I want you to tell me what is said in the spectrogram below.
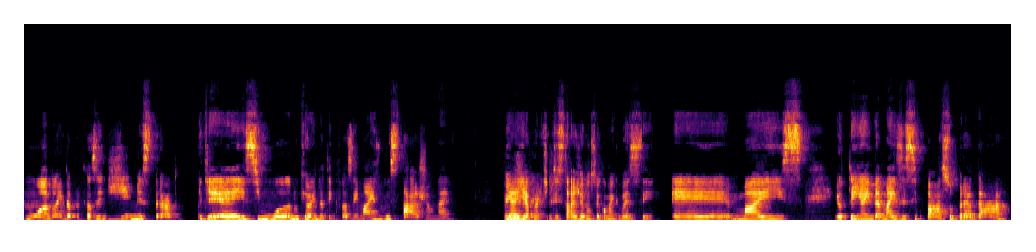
um ano ainda para fazer de mestrado. Porque é esse um ano que eu ainda tenho que fazer mais um estágio, né? E aí, a partir do estágio, eu não sei como é que vai ser. É, mas eu tenho ainda mais esse passo para dar,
